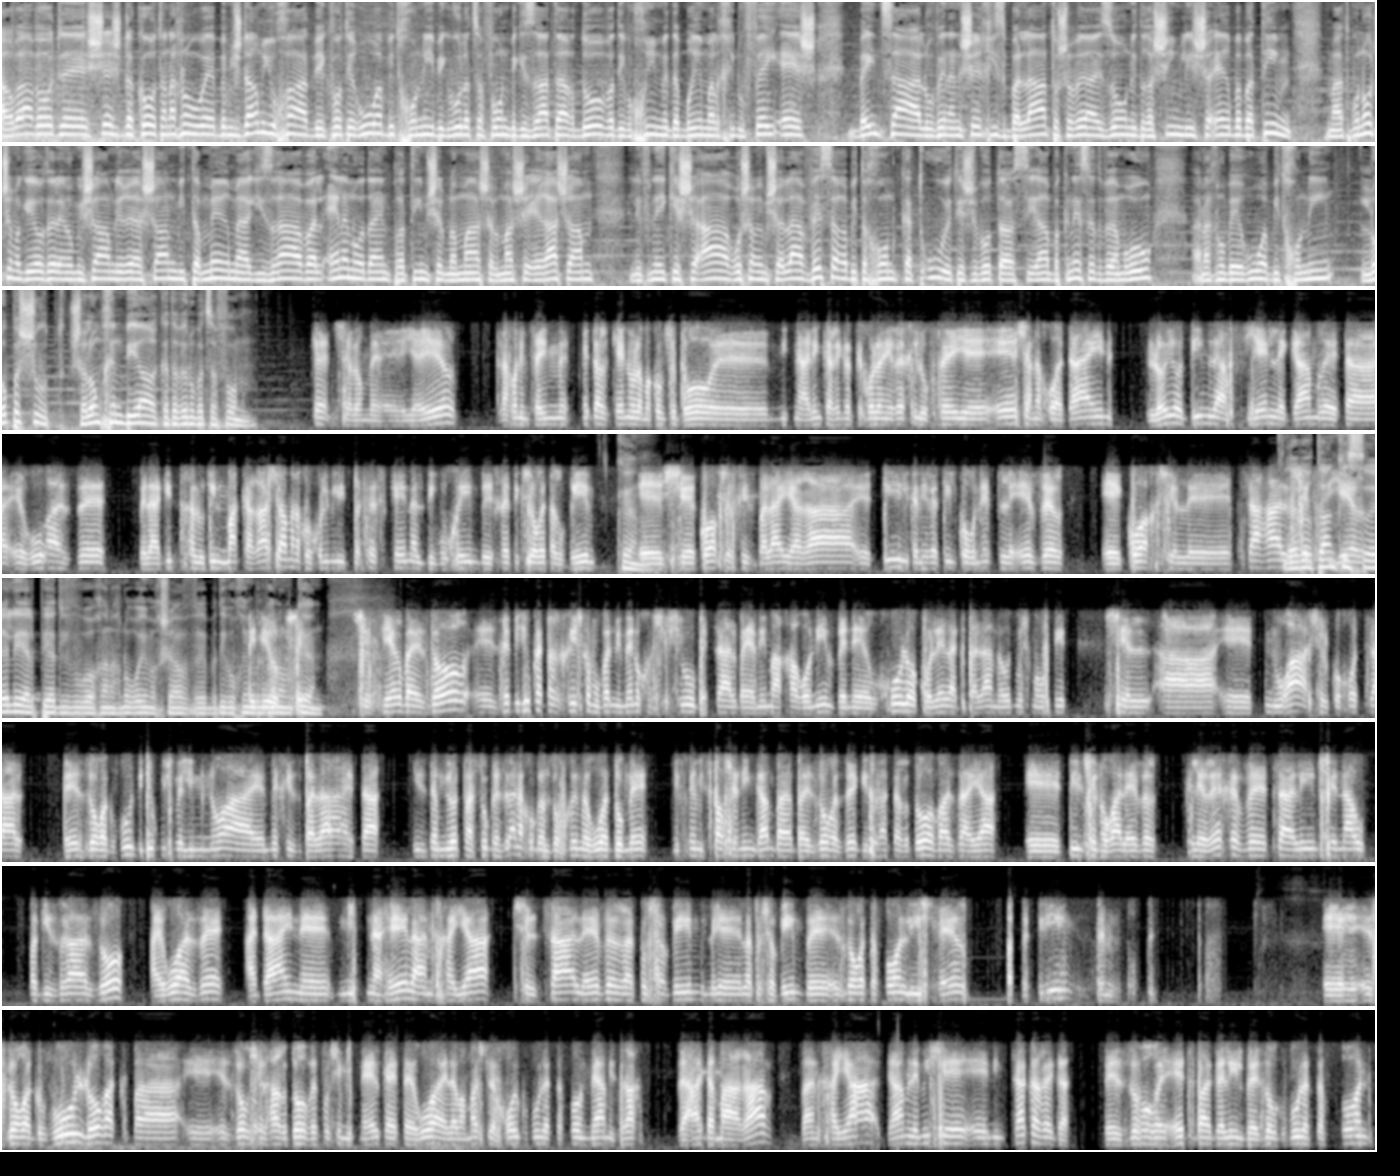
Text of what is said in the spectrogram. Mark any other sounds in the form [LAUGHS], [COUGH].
ארבעה ועוד אה, שש דקות, אנחנו אה, במשדר מיוחד בעקבות אירוע ביטחוני בגבול הצפון בגזרת הר דוב. הדיווחים מדברים על חילופי אש בין צה"ל ובין אנשי חיזבאללה. תושבי האזור נדרשים להישאר בבתים. מהתמונות שמגיעות אלינו משם נראה עשן מתעמר מהגזרה, אבל אין לנו עדיין פרטים של ממש על מה שאירע שם. לפני כשעה ראש הממשלה ושר הביטחון קטעו את ישיבות העשייה בכנסת ואמרו, אנחנו באירוע ביטחוני לא פשוט. שלום חן ביאר, כתבנו בצפון. כן, שלום אה, יאיר. אנחנו נמצאים בדרכנו למקום שבו אה, מתנהלים כרגע ככל הנראה חילופי אה, אש. אנחנו עדיין לא יודעים לאפיין לגמרי את האירוע הזה ולהגיד לחלוטין מה קרה שם. אנחנו יכולים להתבסס כן על דיווחים בכלי תקשורת ערביים, כן. אה, שכוח של חיזבאללה ירה אה, טיל, כנראה טיל קורנט לעבר כוח של אה, צה"ל. לעבר טנק ישראלי על פי הדיווח, אנחנו רואים עכשיו אה, בדיווחים בלבנון, כן. שסייר באזור, זה בדיוק התרחיש כמובן ממנו חששו בצה"ל בימים האחרונים ונערכו לו, כולל הגבלה מאוד משמעותית של התנועה של כוחות צה"ל באזור הגבול, בדיוק בשביל למנוע מחיזבאללה את ההזדמנויות מהסוג הזה. אנחנו גם זוכרים אירוע דומה לפני מספר שנים גם באזור הזה, גזרת ארדו, ואז זה היה טיל שנורה לעבר כלי רכב אה, צה"ליים שנעו בגזרה הזו. האירוע הזה עדיין uh, מתנהל, ההנחיה של צה"ל לעבר התושבים, לתושבים באזור הצפון להישאר בבתים, אה, אזור הגבול, לא רק באזור של הר דוב, איפה שמתנהל כעת האירוע, אלא ממש לכל גבול הצפון, מהמזרח ועד המערב, וההנחיה גם למי שנמצא כרגע באזור אצבע הגליל, באזור גבול הצפון, אה,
